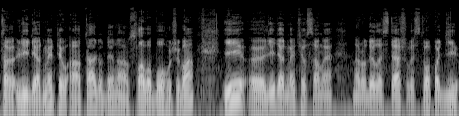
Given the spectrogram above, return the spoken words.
та Лідія Дмитрів, а та людина, слава Богу, жива. І е, Лідія Дмитрів саме народилась теж в листопаді.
